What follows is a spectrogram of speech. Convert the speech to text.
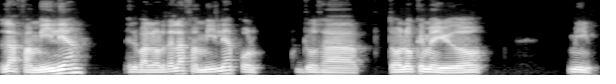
la familia, el valor de la familia, por o sea, todo lo que me ayudó mi,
